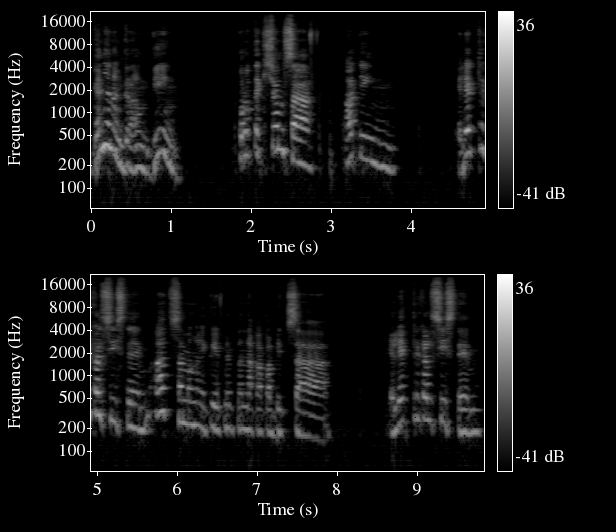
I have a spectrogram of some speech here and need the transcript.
Ganyan ang grounding. Protection sa ating electrical system at sa mga equipment na nakakabit sa electrical system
